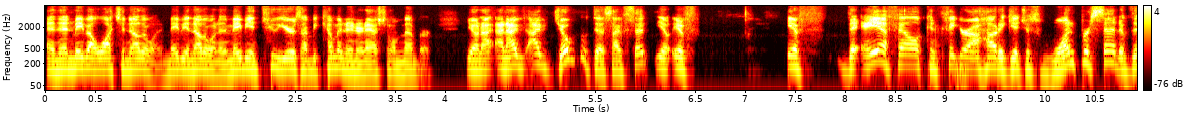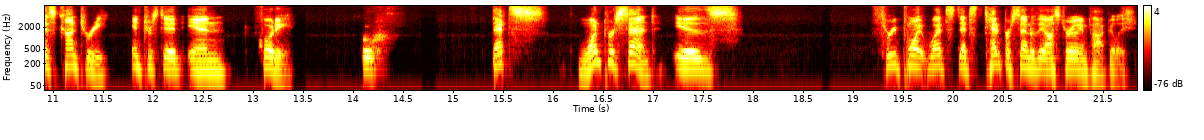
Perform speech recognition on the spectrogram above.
And then maybe I'll watch another one, maybe another one, and maybe in two years I become an international member. You know, and, I, and I've I've joked with this. I've said, you know, if if the AFL can figure out how to get just one percent of this country interested in footy, Oof. that's one percent is three point what's that's 10% of the Australian population.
